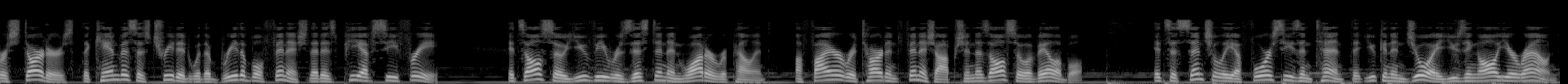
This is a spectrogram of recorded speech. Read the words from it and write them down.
For starters, the canvas is treated with a breathable finish that is PFC-free. It's also UV resistant and water repellent. A fire retardant finish option is also available. It's essentially a four-season tent that you can enjoy using all year round.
